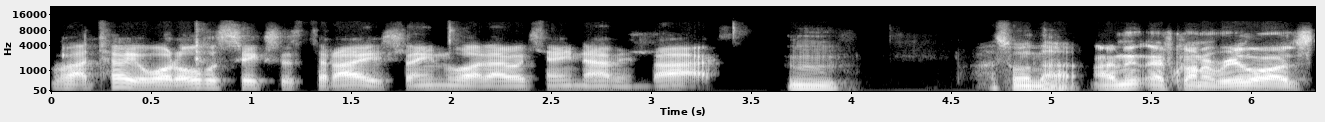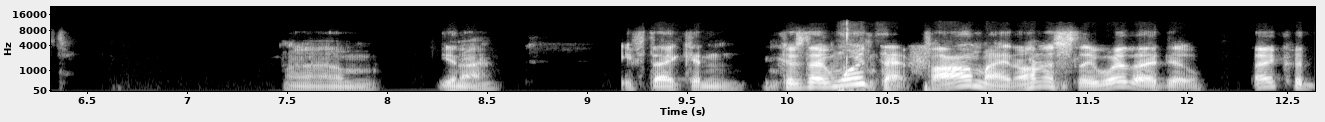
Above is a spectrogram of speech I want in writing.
well, I tell you what, all the Sixers today seemed like they were keen to have him back. Mm, I saw Mm, that. I think they've kind of realised, um, you know, if they can, because they weren't that far, mate. Honestly, were they? Do they could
